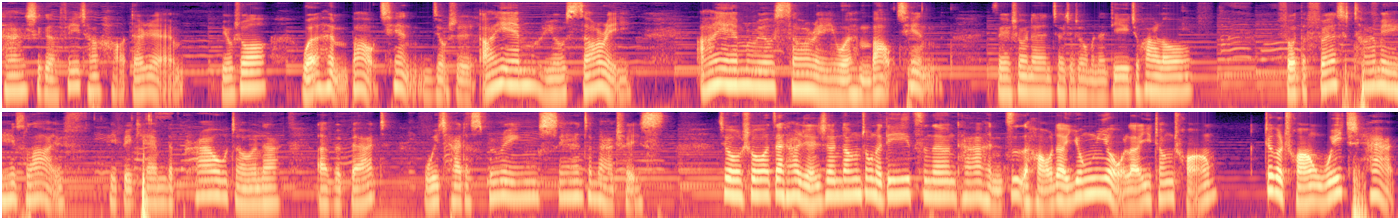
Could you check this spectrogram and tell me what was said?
他是个非常好的人。比如说，我很抱歉，就是 I am real sorry. I am real sorry. 我很抱歉。所以说呢，这就是我们的第一句话喽。For the first time in his life, he became the proud owner of a bed which had springs and mattress，就是说，在他人生当中的第一次呢，他很自豪地拥有了一张床。这个床 which had，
